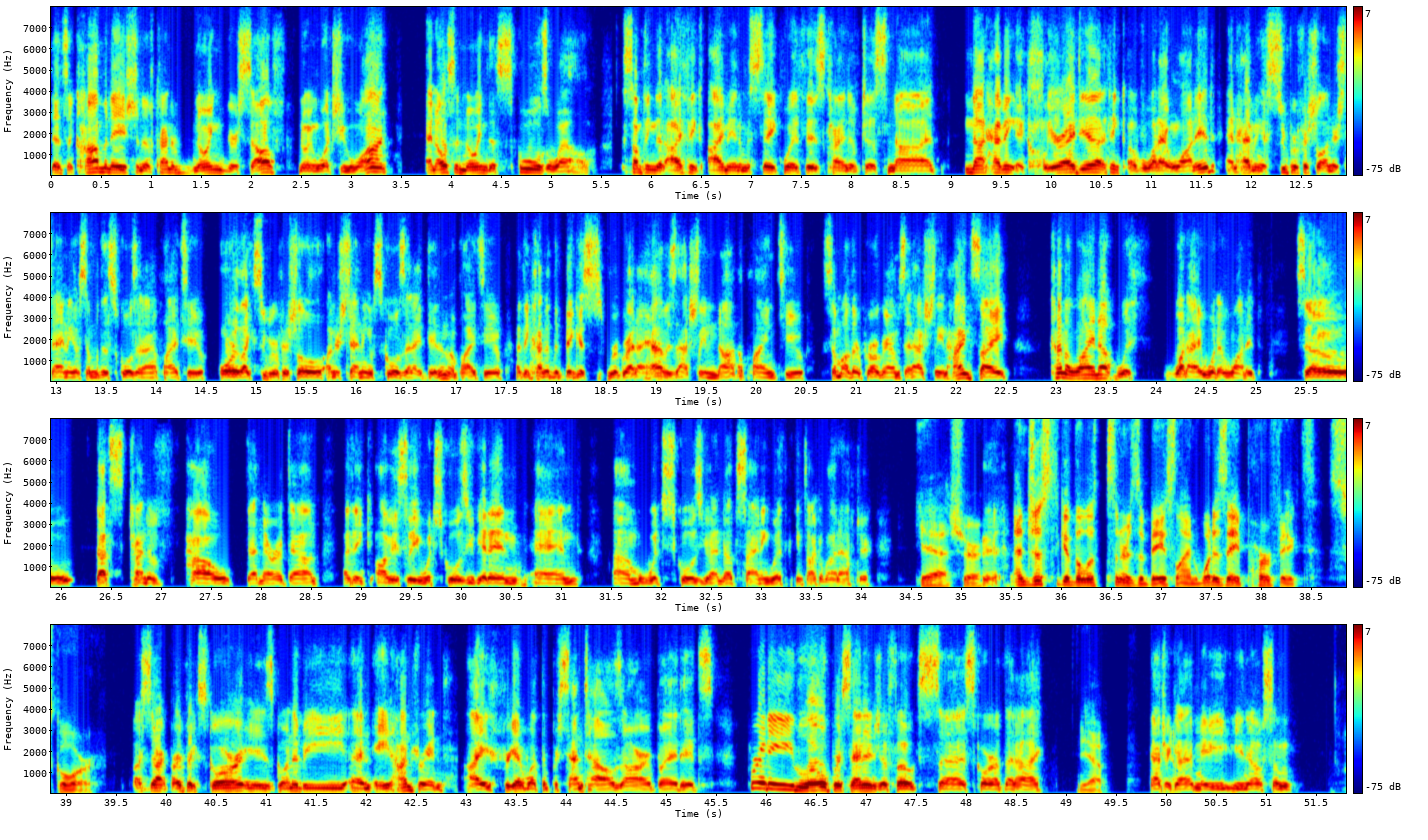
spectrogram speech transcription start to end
it's a combination of kind of knowing yourself, knowing what you want, and also knowing the schools well something that I think I made a mistake with is kind of just not not having a clear idea, I think, of what I wanted and having a superficial understanding of some of the schools that I applied to, or like superficial understanding of schools that I didn't apply to. I think kind of the biggest regret I have is actually not applying to some other programs that actually, in hindsight, kind of line up with what I would have wanted. So that's kind of how that narrowed down. I think obviously which schools you get in and um, which schools you end up signing with, we can talk about after. Yeah, sure. and just to give the listeners a baseline, what is a perfect score? A sorry, perfect score is going to be an 800. I forget what the percentiles are, but it's pretty low percentage of folks uh, score up that high. Yeah. Patrick, yeah. Uh, maybe you know some.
